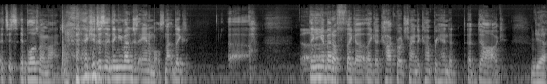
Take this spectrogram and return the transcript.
it's just it blows my mind. like just like, thinking about it, just animals, not like uh, thinking about uh. a like a like a cockroach trying to comprehend a, a dog. Yeah.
